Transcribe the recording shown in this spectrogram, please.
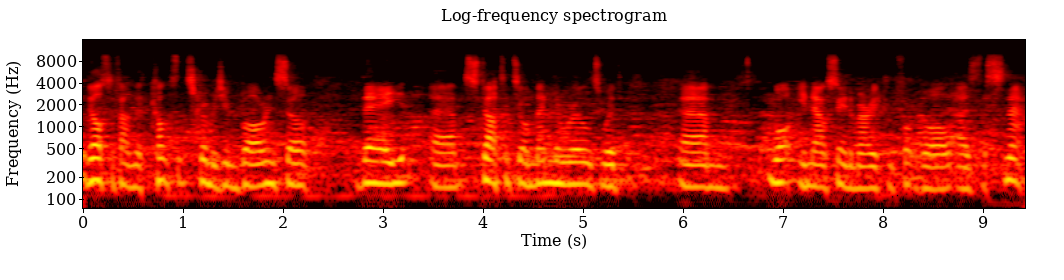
they also found the constant scrimmaging boring, so they um, started to amend the rules with um, what you now see in American football as the snap,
